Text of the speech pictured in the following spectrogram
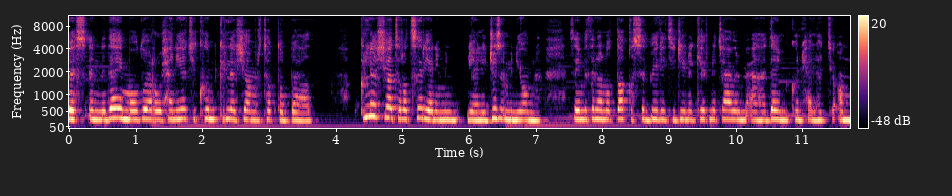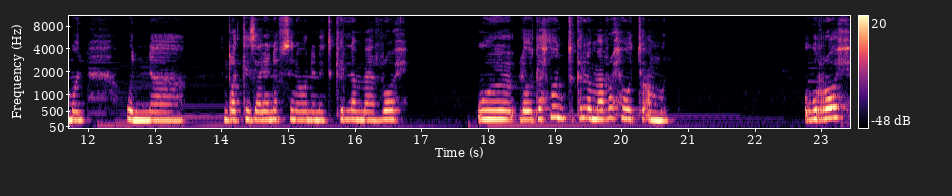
بس إن دايم موضوع الروحانيات يكون كل الأشياء مرتبطة ببعض. وكل الأشياء ترى تصير يعني من يعني جزء من يومنا. زي مثلا الطاقة السلبية اللي تجينا كيف نتعامل معاها دايم يكون حلها التأمل وإن نركز على نفسنا وإن نتكلم مع الروح. ولو تلاحظون التكلم مع الروح هو التأمل والروح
